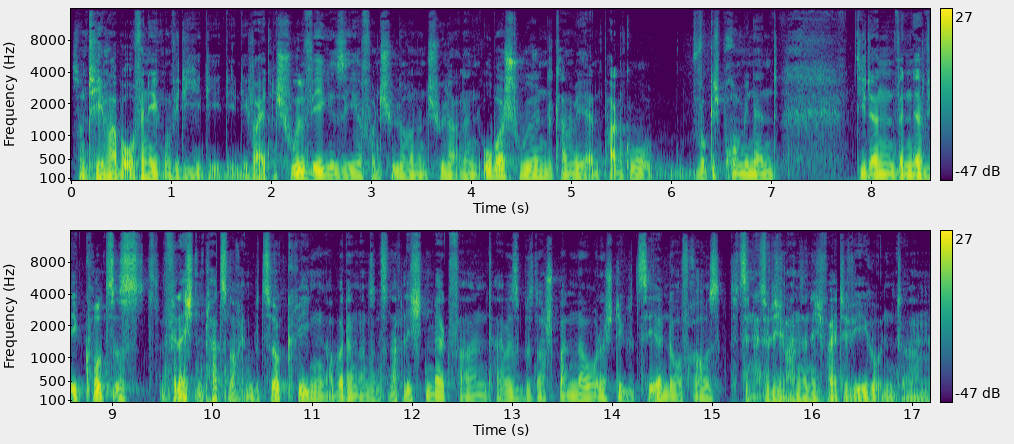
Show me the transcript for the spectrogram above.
so ein Thema, aber auch wenn ich irgendwie die, die, die, die weiten Schulwege sehe von Schülerinnen und Schülern an den Oberschulen, das haben wir ja in Pankow wirklich prominent, die dann, wenn der Weg kurz ist, vielleicht einen Platz noch im Bezirk kriegen, aber dann ansonsten nach Lichtenberg fahren, teilweise bis nach Spandau oder Steglitz-Zehlendorf raus. Das sind natürlich wahnsinnig weite Wege und ähm,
